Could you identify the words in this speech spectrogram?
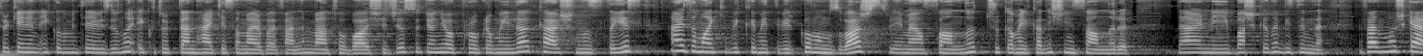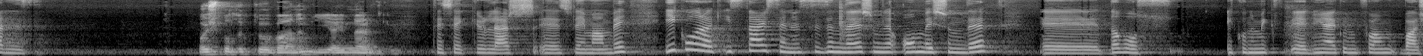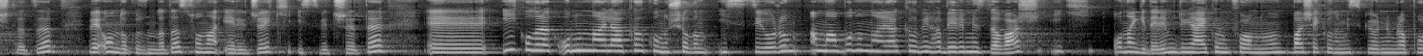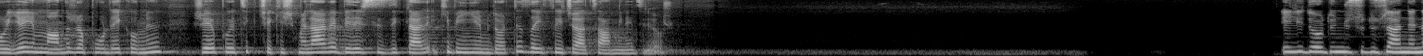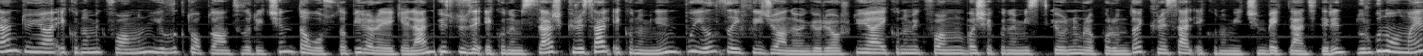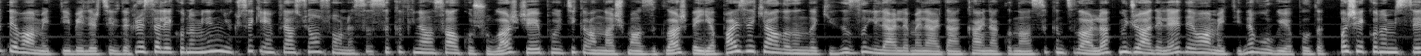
Türkiye'nin ekonomi televizyonu Ekotürk'ten herkese merhaba efendim. Ben Tuğba Aşıcı. Stüdyo New York programıyla karşınızdayız. Her zamanki gibi kıymetli bir konumuz var. Süleyman Sanlı, Türk Amerikan İş İnsanları Derneği Başkanı bizimle. Efendim hoş geldiniz. Hoş bulduk Tuğba Hanım. İyi yayınlar diliyorum. Teşekkürler e, Süleyman Bey. İlk olarak isterseniz sizinle şimdi 15'inde e, Davos Ekonomik e, Dünya Ekonomik Forum başladı ve 19'unda da sona erecek İsviçre'de. E, ilk olarak onunla alakalı konuşalım istiyorum ama bununla alakalı bir haberimiz de var. İlk ona gidelim. Dünya Ekonomik Forumu'nun baş ekonomist görünüm raporu yayımlandı. Raporda ekonominin jeopolitik çekişmeler ve belirsizliklerle 2024'te zayıflayacağı tahmin ediliyor. ...54.sü düzenlenen Dünya Ekonomik Forumu'nun yıllık toplantıları için Davos'ta bir araya gelen üst düzey ekonomistler küresel ekonominin bu yıl zayıflayacağını öngörüyor. Dünya Ekonomik Forumu'nun baş ekonomist görünüm raporunda küresel ekonomi için beklentilerin durgun olmaya devam ettiği belirtildi. Küresel ekonominin yüksek enflasyon sonrası sıkı finansal koşullar, jeopolitik anlaşmazlıklar ve yapay zeka alanındaki hızlı ilerlemelerden kaynaklanan sıkıntılarla mücadeleye devam ettiğine vurgu yapıldı. Baş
